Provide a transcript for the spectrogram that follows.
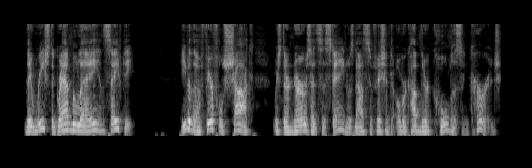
They reached the Grand Mulets in safety, even the fearful shock which their nerves had sustained was not sufficient to overcome their coolness and courage.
